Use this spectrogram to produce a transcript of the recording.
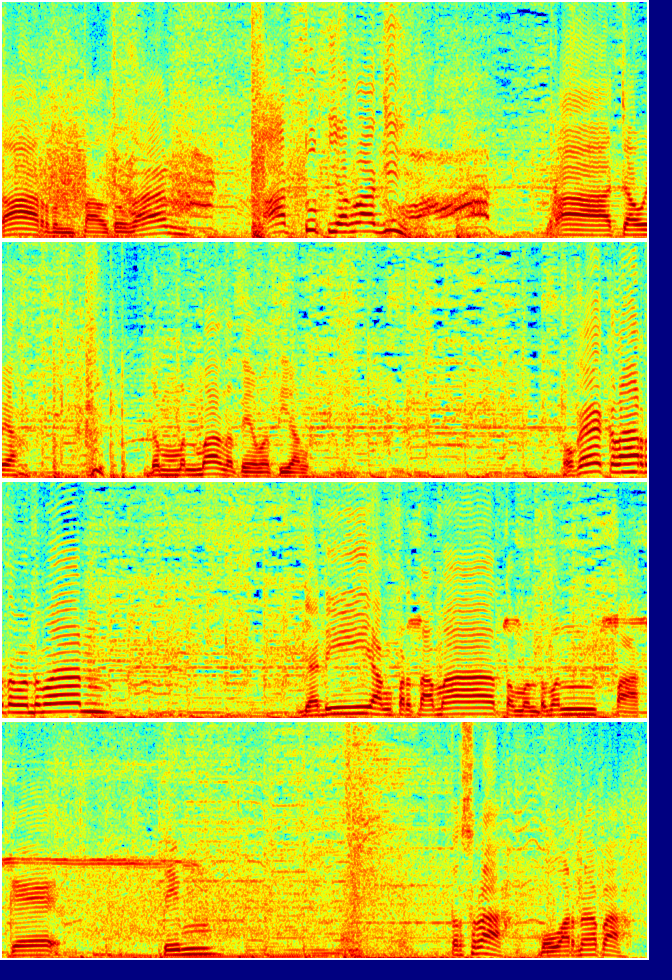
Tar mental tuh kan. Atut yang lagi. Kacau ya. Demen banget ya sama tiang. Oke, kelar teman-teman. Jadi yang pertama teman-teman pakai tim terserah mau warna apa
